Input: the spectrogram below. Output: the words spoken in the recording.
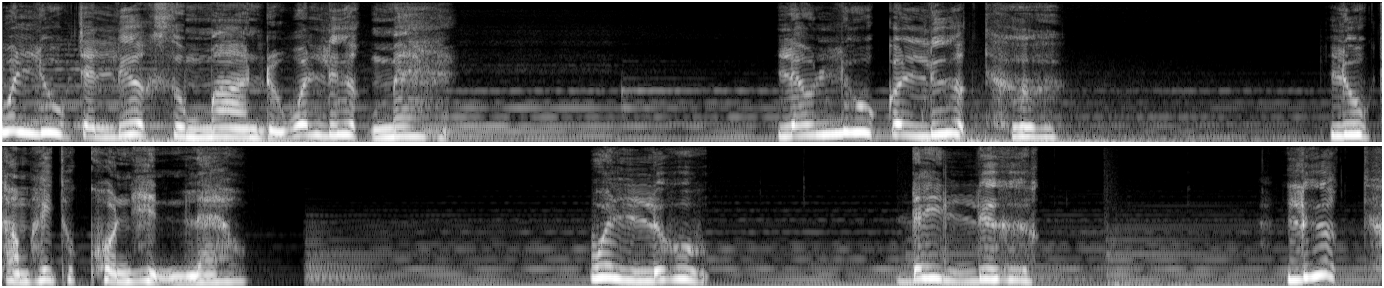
ว่าลูกจะเลือกสุมานหรือว่าเลือกแม่ แล้วลูกก็เลือกเธอ ลูกทำให้ทุกคนเห็นแล้ว ว่าลูกได้เลือก เลือกเธ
